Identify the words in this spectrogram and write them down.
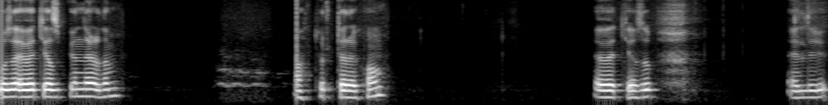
Boza evet yazıp gönderdim. Ah Türk Telekom. Evet yazıp 50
